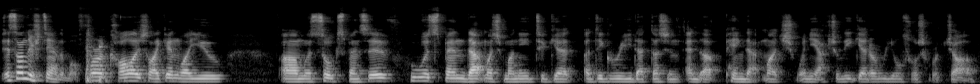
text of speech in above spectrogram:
it's understandable for a college like NYU um, was so expensive, who would spend that much money to get a degree that doesn't end up paying that much when you actually get a real social work job?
